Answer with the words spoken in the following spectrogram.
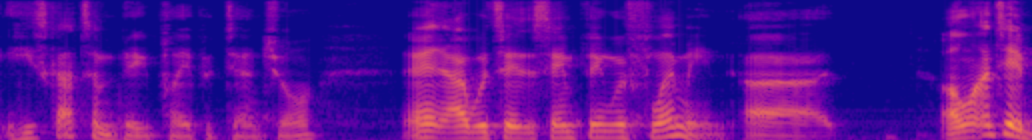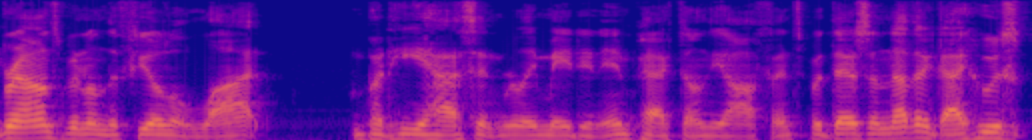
He's got some big play potential. And I would say the same thing with Fleming. Uh, Alante Brown's been on the field a lot, but he hasn't really made an impact on the offense. But there's another guy who's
